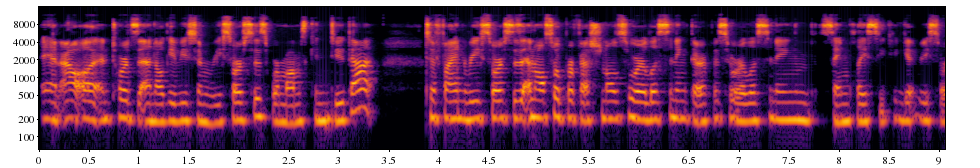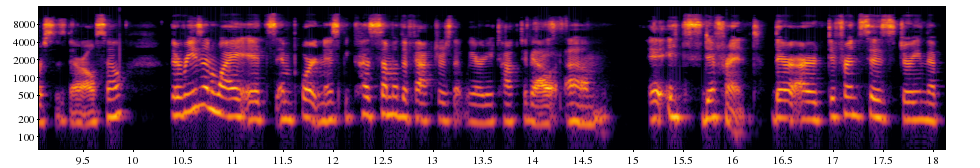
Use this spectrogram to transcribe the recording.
And I'll, uh, and towards the end, I'll give you some resources where moms can do that to find resources and also professionals who are listening, therapists who are listening, same place you can get resources there also. The reason why it's important is because some of the factors that we already talked about, um, it's different. There are differences during the,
